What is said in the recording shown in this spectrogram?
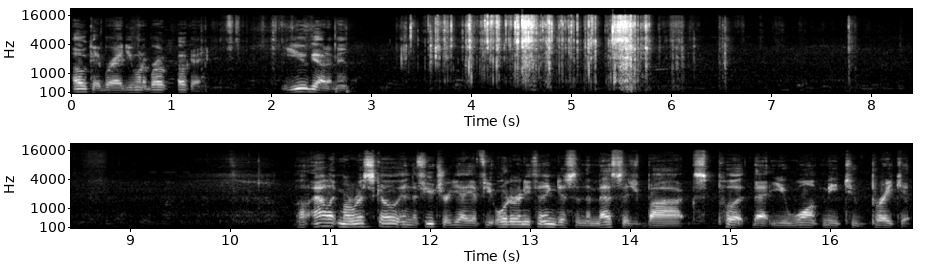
Okay, Brad, you want it broke? Okay. You got it, man. Uh, Alec Morisco, in the future, yeah, if you order anything, just in the message box, put that you want me to break it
